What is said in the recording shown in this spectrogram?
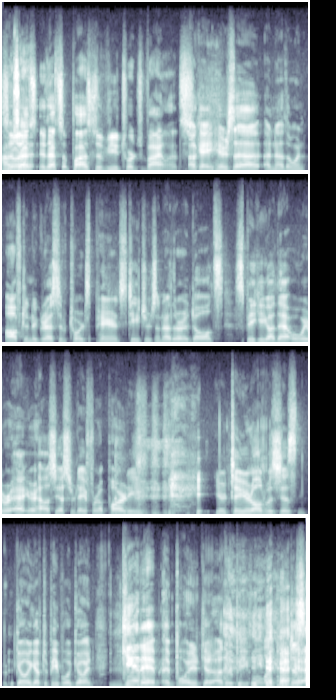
So that's at- that's a positive view towards violence. okay, here's a, another one. Often aggressive towards parents, teachers, and other adults. Speaking of that, when we were at your house yesterday for a party, your two year old was just going up to people and going, "Get him!" and pointing to other people. Like he just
